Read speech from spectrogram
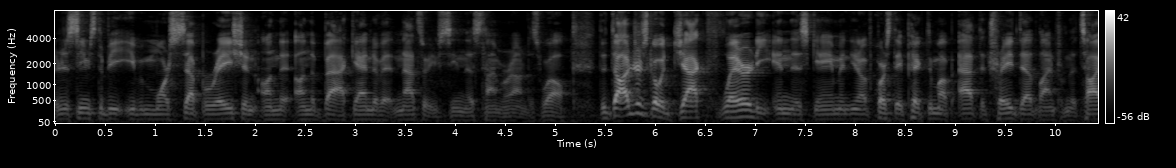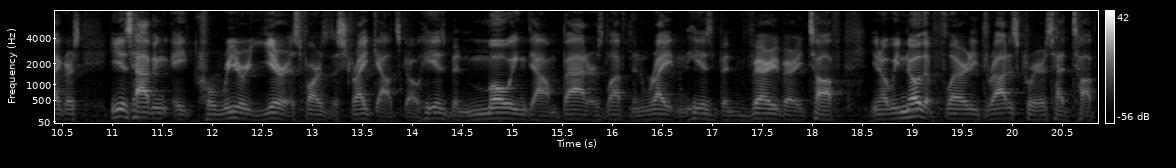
there just seems to be even more separation on the on the back end of it and that's what you've seen this time around as well the dodgers go with jack flaherty in this game and you know of course they picked him up at the trade deadline from the tigers he is having a career year as far as the strikeouts go. He has been mowing down batters left and right, and he has been very, very tough. You know, we know that Flaherty throughout his career has had tough,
